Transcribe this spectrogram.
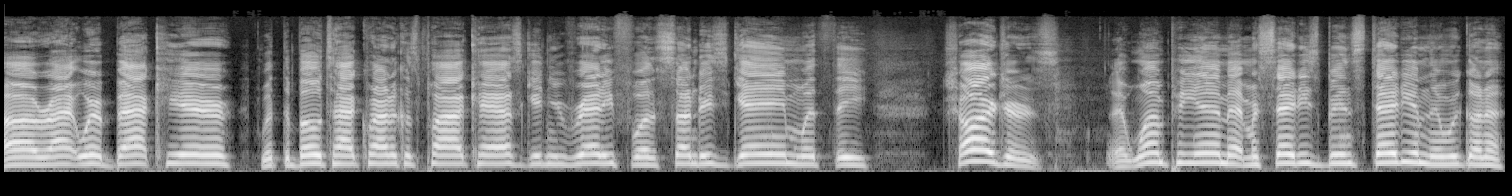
All right, we're back here with the Bowtie Chronicles podcast, getting you ready for Sunday's game with the Chargers at 1 p.m. at Mercedes Benz Stadium. Then we're going to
